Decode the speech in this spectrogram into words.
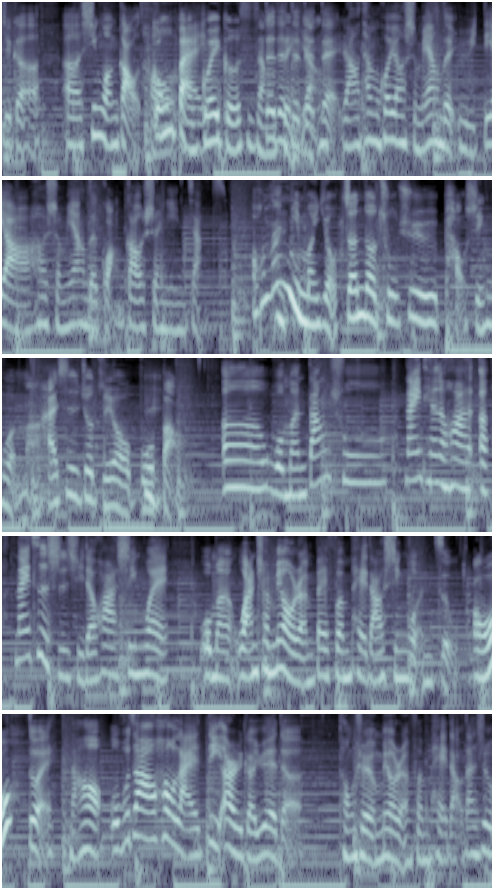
这个呃新闻稿头，公版规格是这样，对对对对对，然后他们会用什么样的语调，然后什么样的广告声音这样子。哦，那你们有真的出去跑新闻吗？还是就只有播报？嗯，呃，我们当初那一天的话，呃，那一次实习的话，是因为。我们完全没有人被分配到新闻组哦，对，然后我不知道后来第二个月的同学有没有人分配到，但是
